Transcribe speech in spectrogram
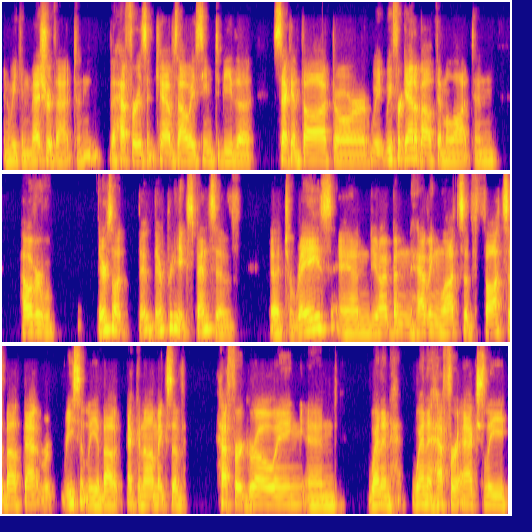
and we can measure that. And the heifers and calves always seem to be the second thought or we, we forget about them a lot. And however there's a they're, pretty expensive uh, to raise and you know i've been having lots of thoughts about that re- recently about economics of heifer growing and when and when a heifer actually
